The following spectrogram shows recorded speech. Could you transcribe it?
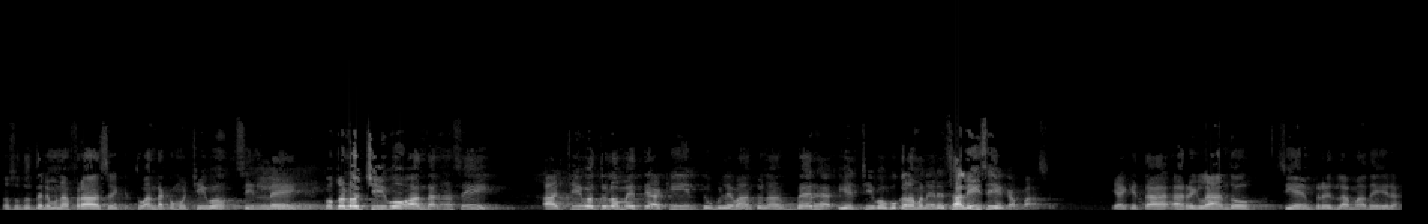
Nosotros tenemos una frase, tú andas como chivo sin ley, porque los chivos andan así. Al chivo tú lo metes aquí, tú levantas una verja y el chivo busca la manera de salir y sigue capaz. Y hay que estar arreglando siempre la madera.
